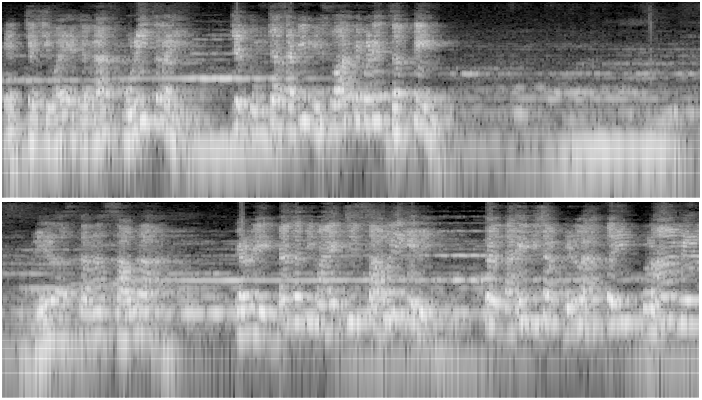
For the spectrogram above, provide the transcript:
त्यांच्याशिवाय या जगात कोणीच नाही जे तुमच्यासाठी निस्वार्थीपणे जगतील. वेळ असताना सावरा कारण एकदा जर ती मायेची सावरी गेली तर काही दिशा फिरला तरी पुन्हा मिळणार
